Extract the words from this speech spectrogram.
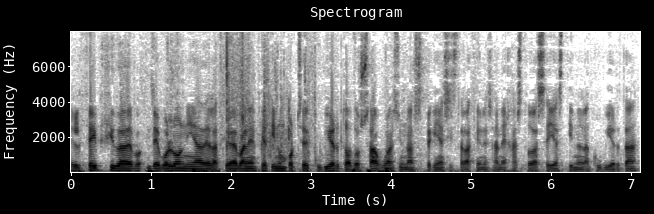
el CEIP Ciudad de Bolonia de la ciudad de Valencia tiene un porche de cubierto a dos aguas y unas pequeñas instalaciones anejas. Todas ellas tienen la cubierta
